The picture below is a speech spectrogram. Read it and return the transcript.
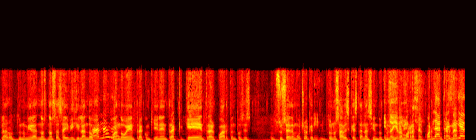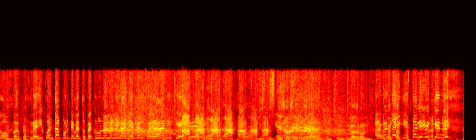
Claro, tú no miras, no, no estás ahí vigilando Ándale. cuando entra, con quién entra, qué entra al cuarto. Entonces, sucede mucho que Y- tú no sabes qué están haciendo Y tus no lleva morras al cuarto. La otra sí llegó, me di cuenta porque me topé con una mendiga vieja encuerada y dije, No, aquí está este- Pensaste que era un, un- un ladrón. I was like, ¿y esta vieja quién es?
